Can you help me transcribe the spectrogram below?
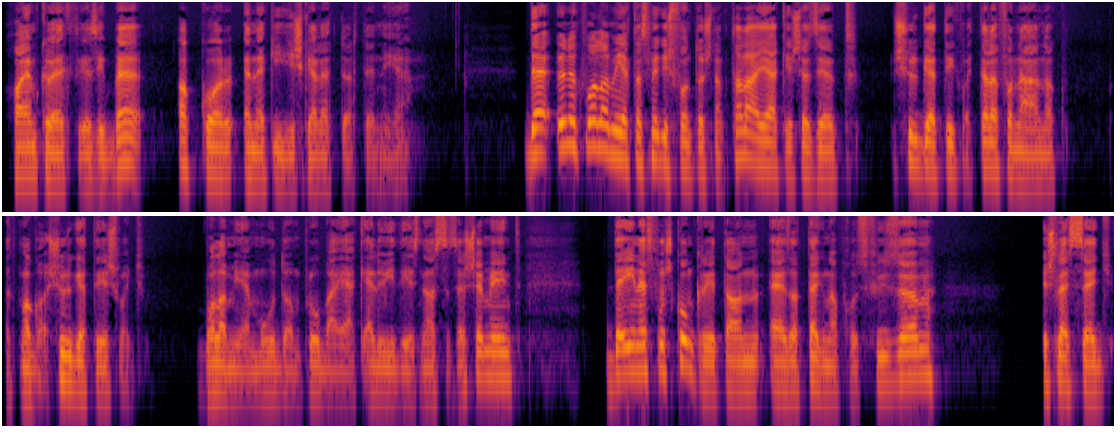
ha nem következik be, akkor ennek így is kellett történnie. De önök valamiért azt mégis fontosnak találják, és ezért sürgetik, vagy telefonálnak, hát maga a sürgetés, vagy valamilyen módon próbálják előidézni azt az eseményt, de én ezt most konkrétan ez a tegnaphoz fűzöm, és lesz egy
